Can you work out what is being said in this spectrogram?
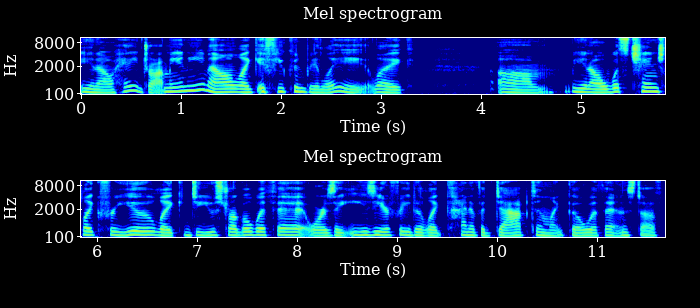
you know, hey, drop me an email like if you can relate, like um, you know, what's change like for you? Like do you struggle with it or is it easier for you to like kind of adapt and like go with it and stuff?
